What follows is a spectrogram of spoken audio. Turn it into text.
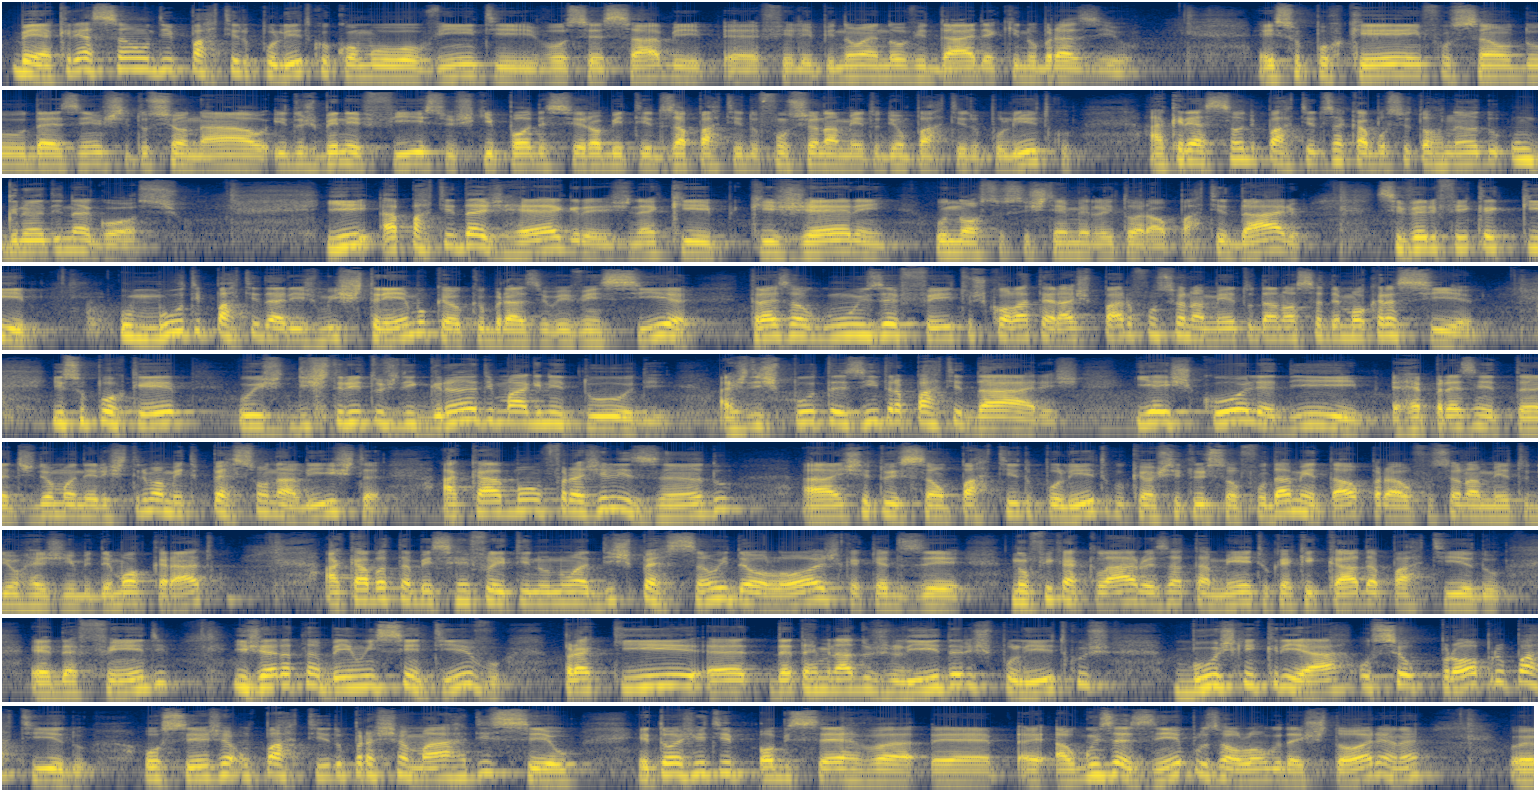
Bem, a criação de partido político, como o ouvinte você sabe, é, Felipe, não é novidade aqui no Brasil. Isso porque, em função do desenho institucional e dos benefícios que podem ser obtidos a partir do funcionamento de um partido político, a criação de partidos acabou se tornando um grande negócio. E a partir das regras né, que, que gerem o nosso sistema eleitoral partidário, se verifica que o multipartidarismo extremo, que é o que o Brasil vivencia, traz alguns efeitos colaterais para o funcionamento da nossa democracia. Isso porque os distritos de grande magnitude, as disputas intrapartidárias e a escolha de representantes de uma maneira extremamente personalista acabam fragilizando a instituição partido político, que é uma instituição fundamental para o funcionamento de um regime democrático, acaba também se refletindo numa dispersão ideológica, quer dizer, não fica claro exatamente o que é que cada partido é, defende, e gera também um incentivo para que é, determinados líderes políticos busquem criar o seu próprio partido, ou seja, um partido para chamar de seu. Então a gente observa é, alguns exemplos ao longo da história, né?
